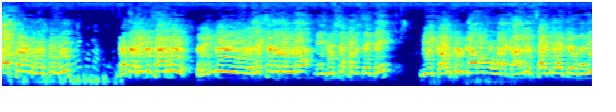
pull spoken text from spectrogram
వాస్తవాన్ని చూస్తుంది గత రెండు సార్లు రెండు ఎలక్షన్లలో కూడా నేను చూసినప్పటి నుంచి అయితే మీ కౌల్పూర్ గ్రామం మన కాంగ్రెస్ పార్టీ అయితే ఉన్నది.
